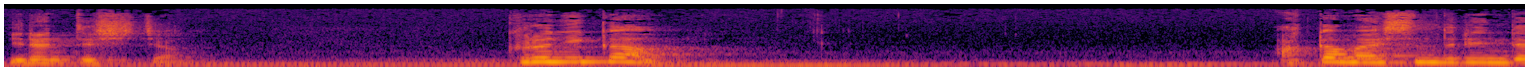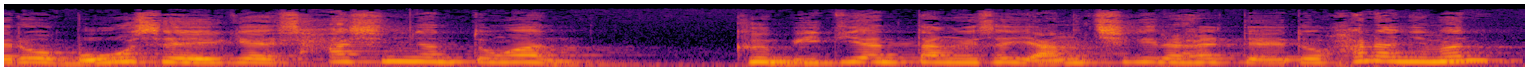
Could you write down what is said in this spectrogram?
이런 뜻이죠. 그러니까 아까 말씀드린 대로 모세에게 40년 동안 그 미디안 땅에서 양치기를 할 때에도 하나님은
